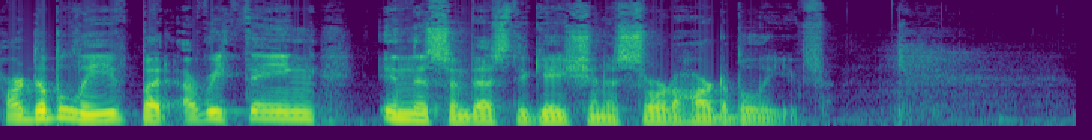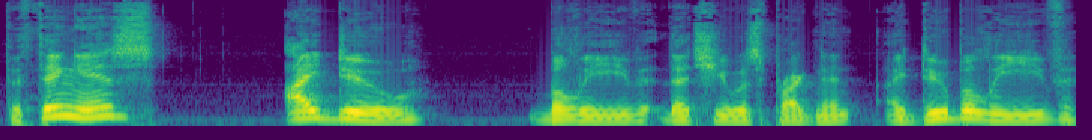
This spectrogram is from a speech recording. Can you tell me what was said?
hard to believe, but everything in this investigation is sort of hard to believe. The thing is, I do believe that she was pregnant. I do believe,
